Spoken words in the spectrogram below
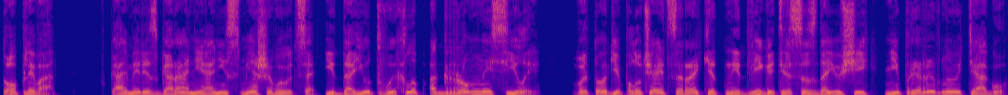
топливо. В камере сгорания они смешиваются и дают выхлоп огромной силы. В итоге получается ракетный двигатель, создающий непрерывную тягу.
